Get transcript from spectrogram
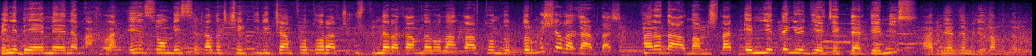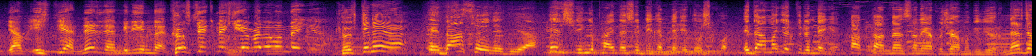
Beni beğenmeyene bak lan. En son vesikalık çektirirken fotoğrafçı üstünde rakamlar olan karton tutturmuş ya la kardeş. Para da almamışlar. Emniyetten ödeyecekler demiş. Abi nereden biliyor lan bunları? Ya ihtiyar nereden bileyim ben? Köfte ekmek yiyen adamım ben ya. Köfte ne ya? Eda söyledi ya. Her şeyini paylaşır benimle Edoşko. Eda'ma götürün beni. Kaptan ben sana yapacağımı biliyorum. Nerede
